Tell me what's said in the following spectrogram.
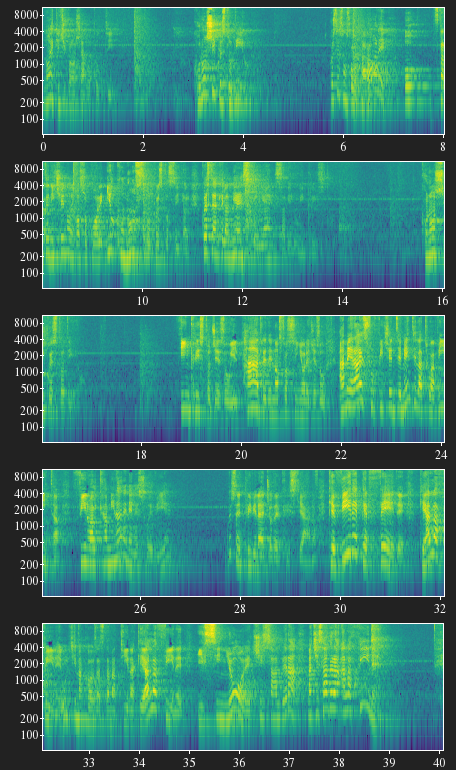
non è che ci conosciamo tutti, conosci questo Dio? Queste sono solo parole o state dicendo nel vostro cuore, io conosco questo Signore, questa è anche la mia esperienza di Lui in Cristo. Conosci questo Dio in Cristo Gesù, il Padre del nostro Signore Gesù. Amerai sufficientemente la tua vita fino al camminare nelle sue vie? Questo è il privilegio del cristiano, che vive per fede, che alla fine, ultima cosa stamattina, che alla fine il Signore ci salverà, ma ci salverà alla fine.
